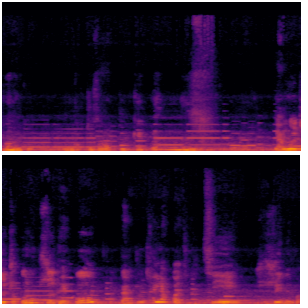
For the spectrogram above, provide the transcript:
이거는 그 윤곽주사 붓기 빼는 거예요? 약물도 조금 흡수되고 약간 좀 탄력까지 같이 줄 수 있는 거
